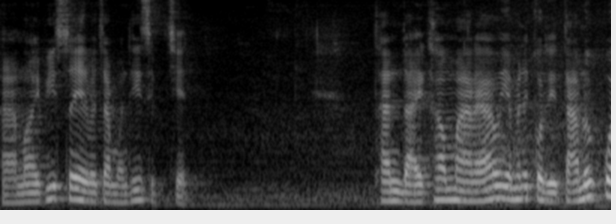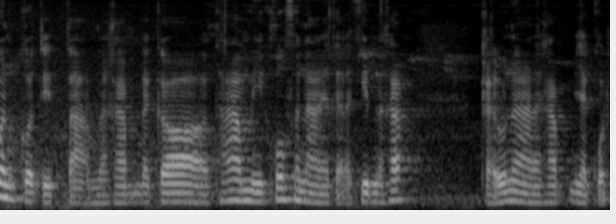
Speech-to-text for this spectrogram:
หาน้อยพิเศษประจำวันที่ 17 ท่านใดเข้ามาแล้วยังไม่ได้กดติดตามรบกวนกดติดตามนะครับ แล้วก็ถ้ามีโฆษณาในแต่ละคลิปนะครับ กรุณานะครับอย่ากกด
